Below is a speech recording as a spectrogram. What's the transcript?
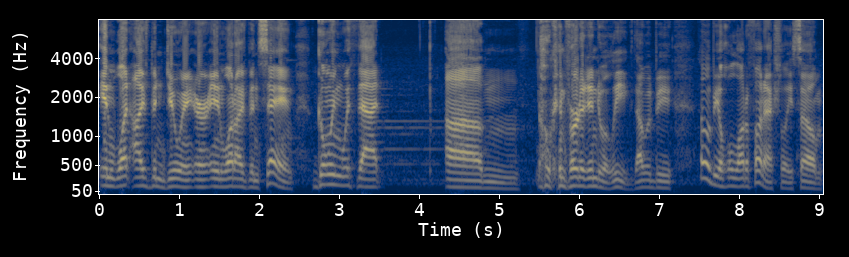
in what I've been doing or in what I've been saying, going with that um, oh, convert it into a league. That would be that would be a whole lot of fun, actually. So,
